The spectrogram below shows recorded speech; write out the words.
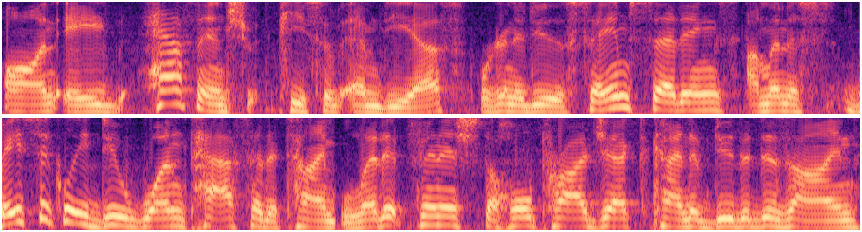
on a half inch piece of MDF. We're gonna do the same settings. I'm gonna basically do one pass at a time, let it finish the whole project, kind of do the design.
